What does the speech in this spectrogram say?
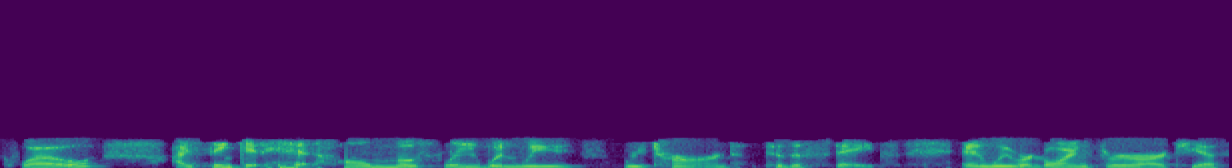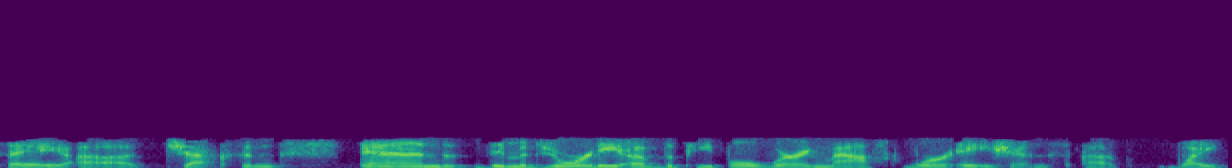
quo. I think it hit home mostly when we returned to the States and we were going through our TSA uh, checks and and the majority of the people wearing masks were Asians. Uh, white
